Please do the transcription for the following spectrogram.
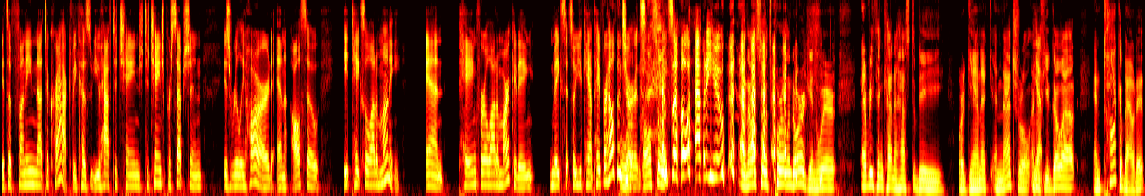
it's a funny nut to crack because you have to change to change perception is really hard, and also it takes a lot of money, and paying for a lot of marketing makes it so you can't pay for health insurance. also- and so how do you? and also it's Portland, Oregon, where everything kind of has to be organic and natural. And Yeah. if you go out and talk about it,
